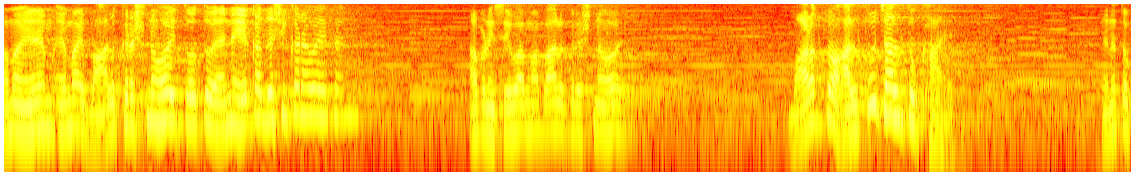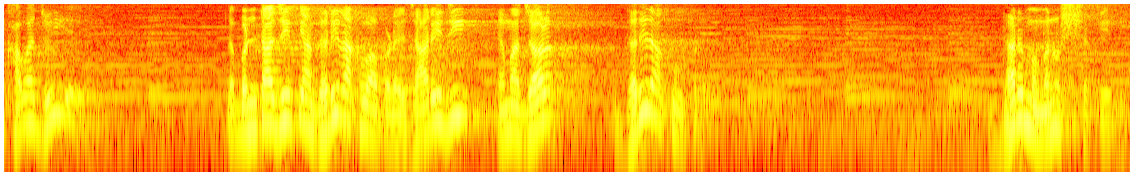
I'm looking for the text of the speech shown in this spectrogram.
આમાં એમ, એમાંય બાલકૃષ્ણ હોય તો તો એને એકાદશી કરાવે કાંઈ. આપણી સેવામાં બાલકૃષ્ણ હોય. બાળક તો હાલતું ચાલતું ખાય. એને તો ખાવા જોઈએ. એટલે બંટાજી ત્યાં ધરી રાખવા પડે જારીજી એમાં જળ ધરી રાખવું પડે धर्म मनुष्य के लिए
